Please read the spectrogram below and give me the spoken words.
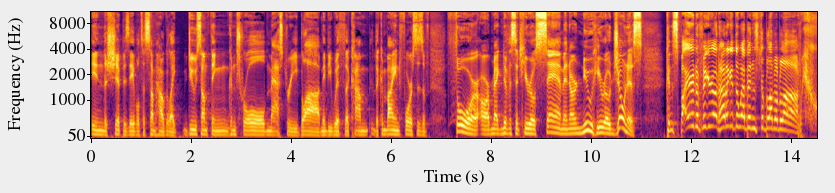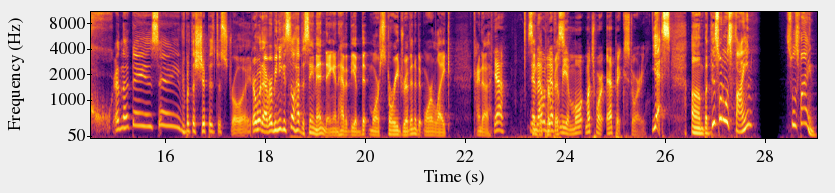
in the ship is able to somehow like do something, control, mastery, blah. Maybe with the com the combined forces of Thor, our magnificent hero Sam, and our new hero Jonas conspire to figure out how to get the weapons to blah blah blah. And the day is saved, but the ship is destroyed, or whatever. I mean, you can still have the same ending and have it be a bit more story driven, a bit more like kind of Yeah. Yeah, that would purpose. definitely be a more, much more epic story. Yes. Um, but this one was fine. This was fine.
